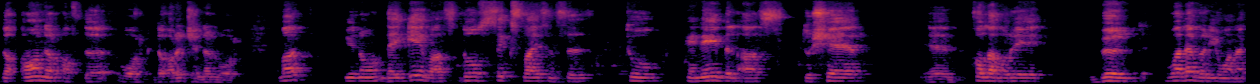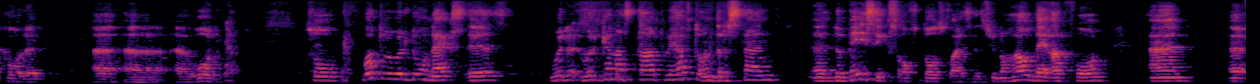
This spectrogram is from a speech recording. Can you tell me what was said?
the owner of the work, the original work. But, you know, they gave us those six licenses to enable us to share, uh, collaborate, build, whatever you want to call it, uh, uh, worldwide. So what we will do next is we're, we're gonna start, we have to understand uh, the basics of those licenses, you know, how they are formed and uh,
